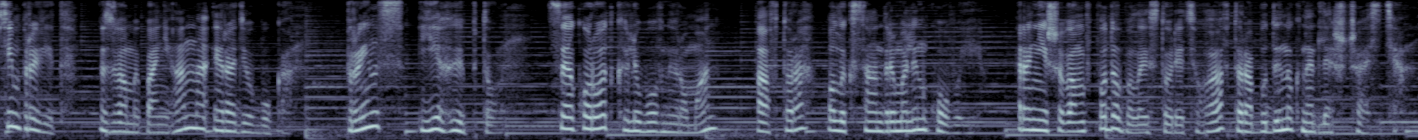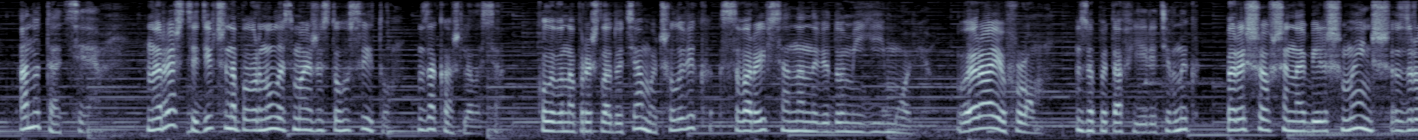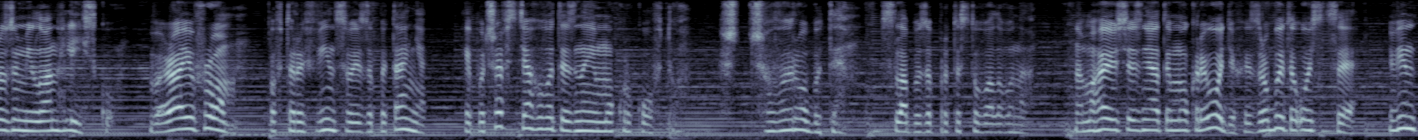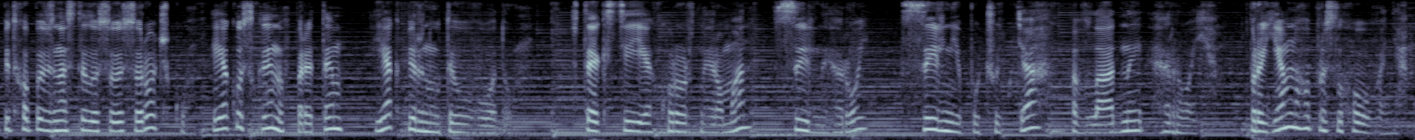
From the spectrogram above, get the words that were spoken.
Всім привіт! З вами пані Ганна і Радіобука. Принц Єгипту це короткий любовний роман автора Олександри Малінкової. Раніше вам вподобала історія цього автора Будинок не для щастя. Анотація. Нарешті дівчина повернулась майже з того світу, закашлялася. Коли вона прийшла до тями, чоловік сварився на невідомій їй мові. «Where are you from?» – запитав її рятівник, перейшовши на більш-менш зрозумілу англійську. «Where are you from?» – повторив він свої запитання і почав стягувати з неї мокру кофту. Що ви робите? слабо запротестувала вона. Намагаюся зняти мокрий одяг і зробити ось це. Він підхопив з настили свою сорочку, яку скинув перед тим, як пірнути у воду. В тексті є курортний роман, сильний герой, сильні почуття, владний герой. Приємного прослуховування.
